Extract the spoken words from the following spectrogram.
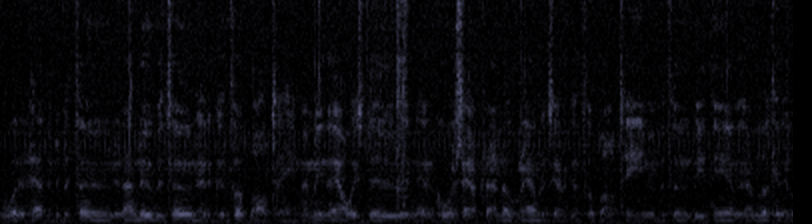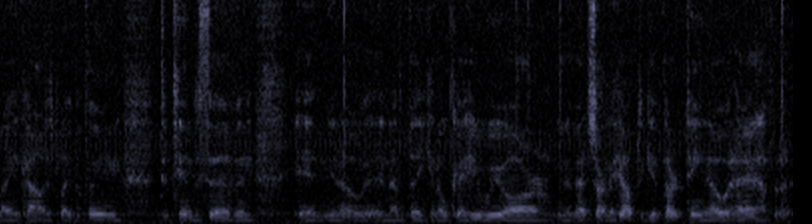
what had happened to Bethune, and I knew Bethune had a good football team. I mean, they always do. And, and of course, after I know Gramblin's got a good football team, and Bethune beat them, and I'm looking at Lane College play Bethune to ten to seven, and you know, and I'm thinking, okay, here we are. You know, that certainly helped to get 13-0 at half. But,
